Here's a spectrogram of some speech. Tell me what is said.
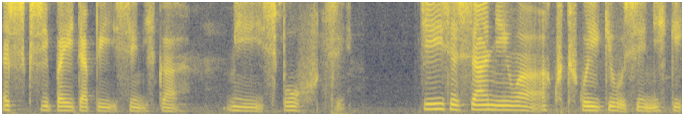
eskipaitapi sinika mi spuhtsi. Jesus saniwa akutukuikyu siniki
